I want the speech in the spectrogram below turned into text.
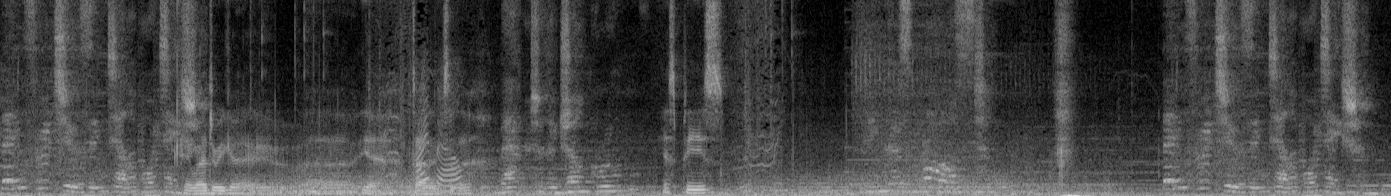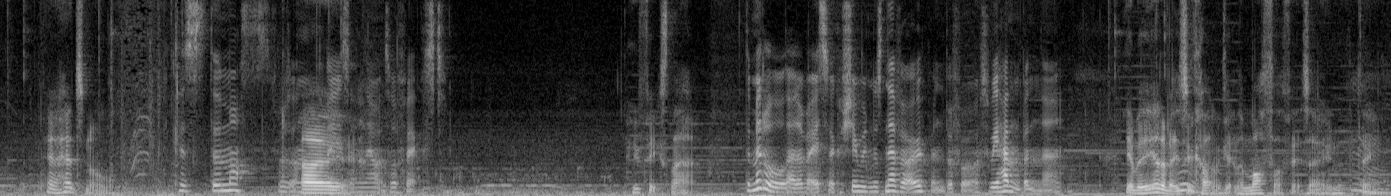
Thanks for choosing teleportation. Okay, where do we go? Uh, yeah, Hi, down into Mel. the. Back to the junk room. Yes, please. Fingers crossed. Thanks for choosing teleportation. Yeah, head's normal. Because the moth was on Oh, the elevator and now it's all fixed. Who fixed that? The middle elevator, because she was never opened before, so we hadn't been there. Yeah, but the elevator can't get the moth off its own Hmm. thing.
